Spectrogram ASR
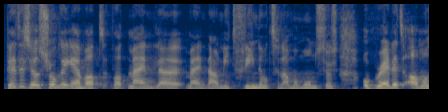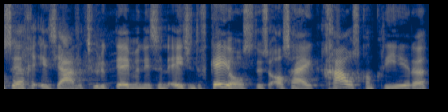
Dit is heel shocking. En wat, wat mijn, eh, mijn, nou niet vrienden, want het zijn allemaal monsters, op Reddit allemaal zeggen is, ja, natuurlijk, Damon is een agent of chaos. Dus als hij chaos kan creëren,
